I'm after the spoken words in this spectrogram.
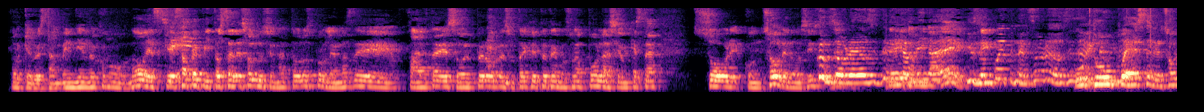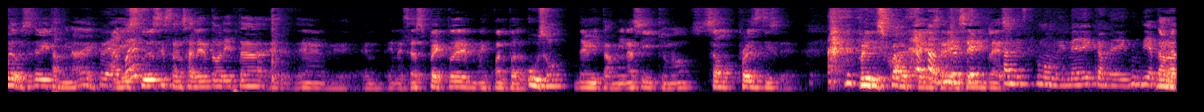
porque lo están vendiendo como, no, es que Sí. esta pepita usted le soluciona todos los problemas de falta de sol, pero resulta que tenemos una población que está sobre, con sobredosis Con sobredosis de, vitamina, D. Y uno sí. puede tener sobredosis de vitamina tú puedes tener sobredosis de vitamina D. Hay pues. estudios que están saliendo ahorita en, en- en- en ese aspecto de- en cuanto al uso de vitaminas y que uno self-prescribe, que A se dice en que, inglés. a mí es que como mi médica me dijo un día, No, pero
